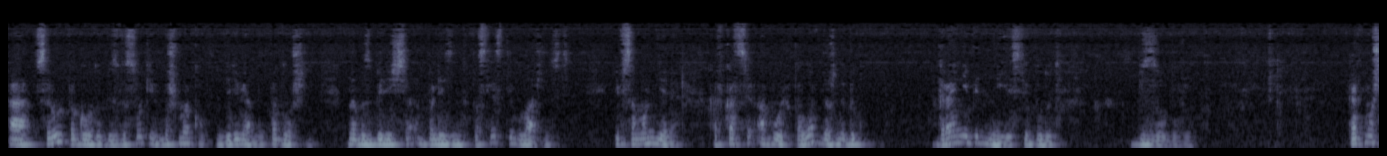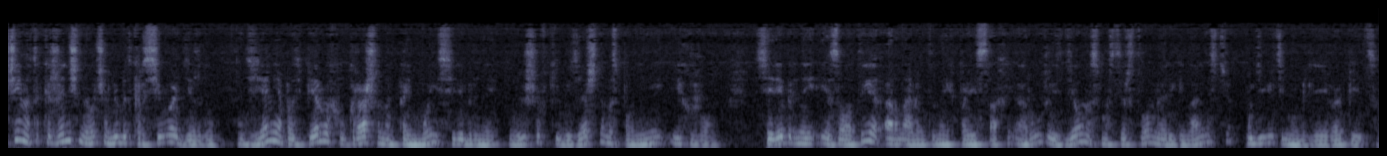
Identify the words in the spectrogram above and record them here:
а в сырую погоду без высоких башмаков на деревянной подошве, дабы сберечься от болезненных последствий влажности. И в самом деле, кавказцы обоих полов должны быть крайне бедны, если будут без обуви. Как мужчины, так и женщины очень любят красивую одежду. Одеяние, во-первых, украшено каймой серебряной вышивки в изящном исполнении их жен – Серебряные и золотые орнаменты на их поясах и оружии сделаны с мастерством и оригинальностью, удивительными для европейца,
